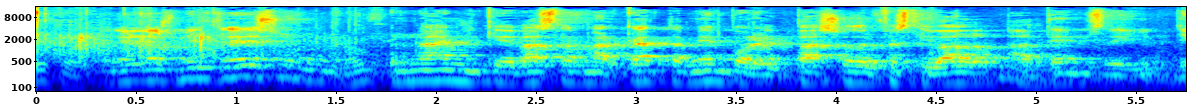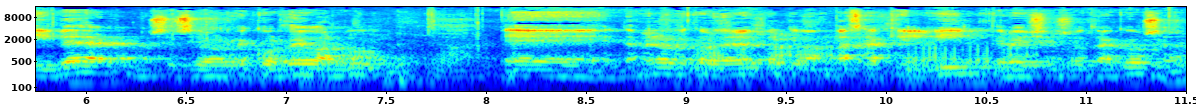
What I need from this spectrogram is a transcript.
En el 2003, un, un any que va estar marcat també per el paso del festival a temps d'hivern, no sé si ho recordeu algú, eh, també lo recordareu perquè van passar Kill Bill, però això és altra cosa.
